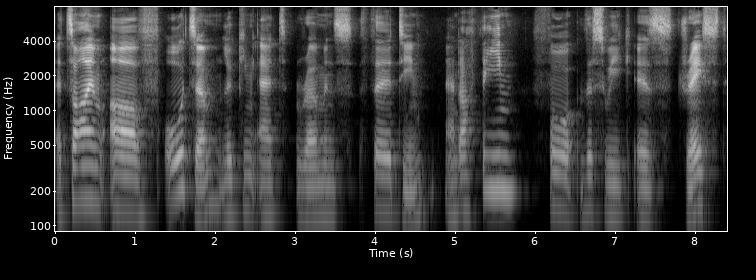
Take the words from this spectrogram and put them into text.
a time of autumn looking at Romans 13. And our theme for this week is dressed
